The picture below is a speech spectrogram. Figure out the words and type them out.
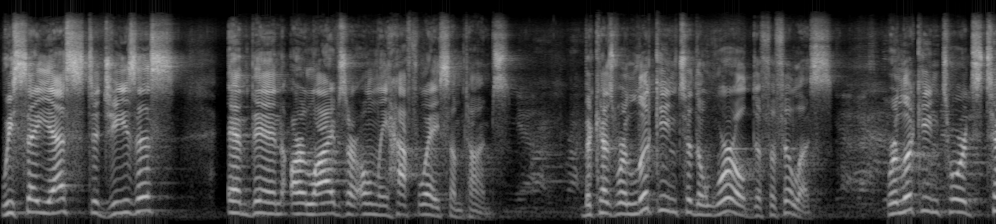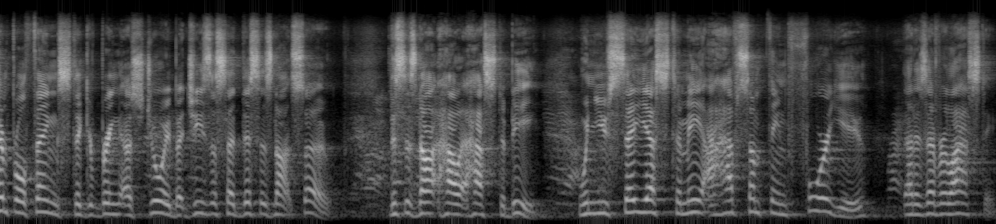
We say yes to Jesus, and then our lives are only halfway sometimes because we're looking to the world to fulfill us. We're looking towards temporal things to bring us joy, but Jesus said, This is not so. This is not how it has to be. When you say yes to me, I have something for you that is everlasting.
